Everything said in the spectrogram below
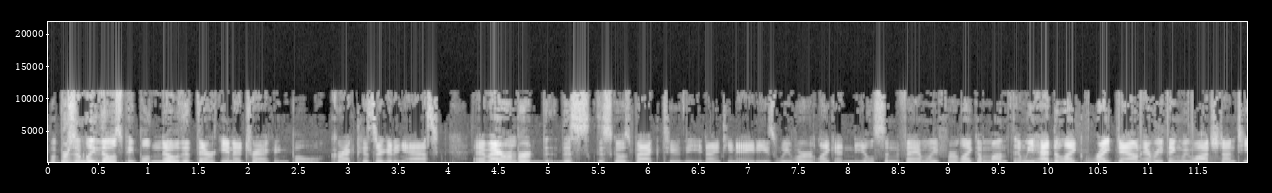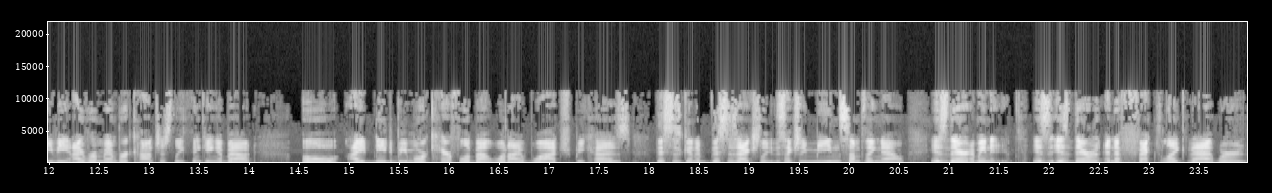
But presumably those people know that they're in a tracking poll, correct? Because they're getting asked. And I remember th- this. This goes back to the 1980s. We were like a Nielsen family for like a month, and we had to like write down everything we watched on TV. And I remember consciously thinking about, oh, I need to be more careful about what I watch because this is gonna. This is actually this actually means something now. Is there? I mean, is is there an effect like that where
